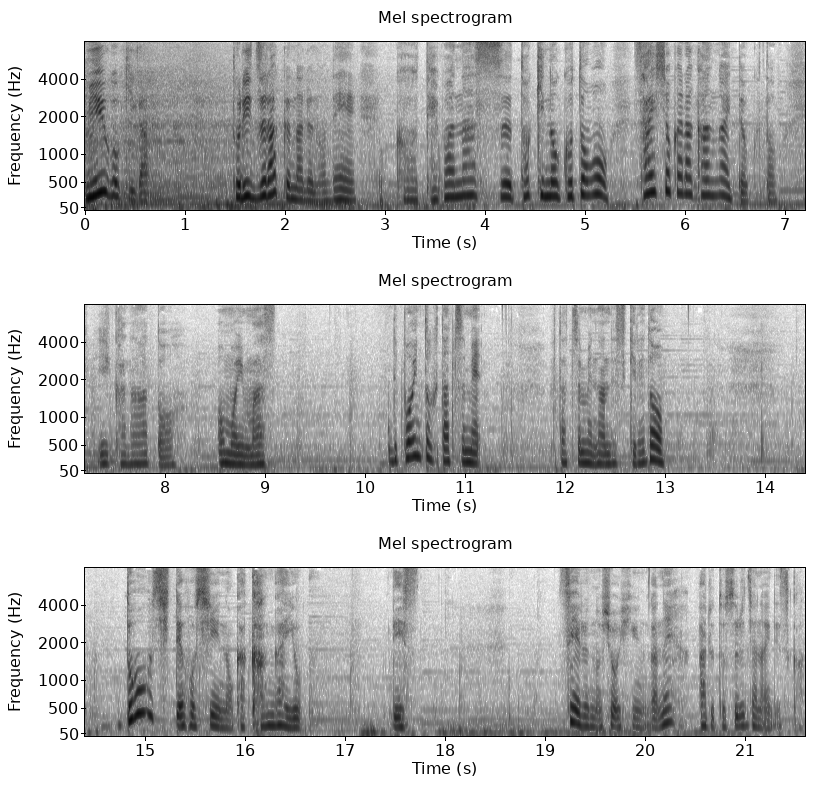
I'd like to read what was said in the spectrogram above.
身動きが取りづらくなるのでこう手放す時のことを最初から考えておくといいかなと思います。でポイント2つ目。2つ目なんですけれどどうしてほしいのか考えようです。セールの商品がねあるとするじゃないですか。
